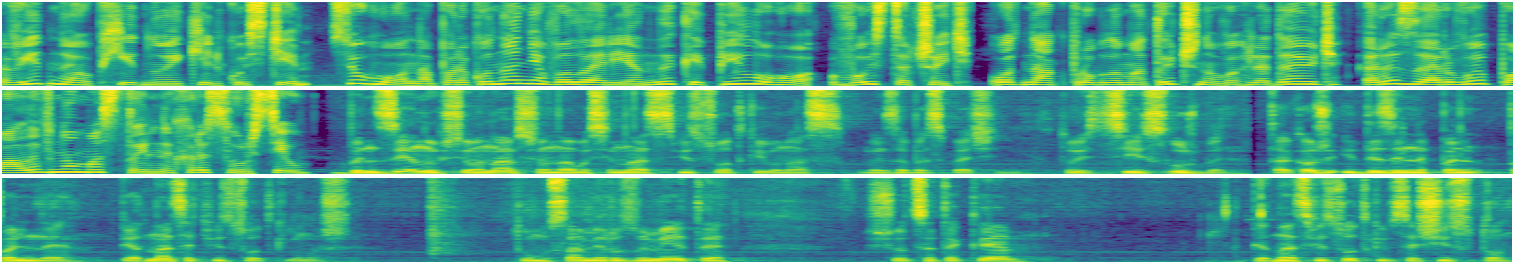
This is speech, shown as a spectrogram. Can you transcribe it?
від необхідної кількості. Цього на переконання Валерія Никипілого вистачить. Однак проблематично виглядають резерви паливно-мастильних ресурсів. Бензину всього-навсього на 18% у нас ми забезпечені. Тобто ці служби. Також і дизельне паль- пальне 15% наше. Тому самі розумієте, що це таке. 15% це 6 тонн.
